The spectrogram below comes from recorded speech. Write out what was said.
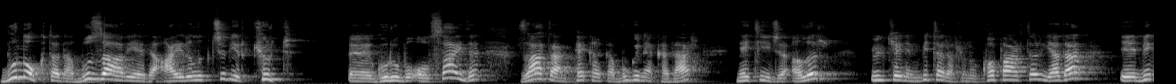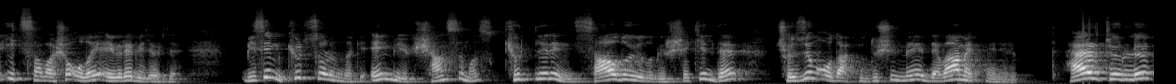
Bu noktada bu zaviyede ayrılıkçı bir Kürt e, grubu olsaydı zaten PKK bugüne kadar netice alır, ülkenin bir tarafını kopartır ya da bir iç savaşa olayı evirebilirdi. Bizim Kürt sorunundaki en büyük şansımız Kürtlerin sağduyulu bir şekilde çözüm odaklı düşünmeye devam etmeleri. Her türlü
